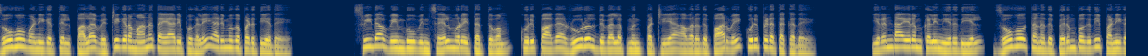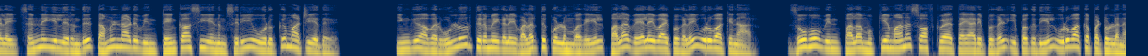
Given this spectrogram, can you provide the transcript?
ஜோஹோ வணிகத்தில் பல வெற்றிகரமான தயாரிப்புகளை அறிமுகப்படுத்தியது. ஸ்வீடா வேம்பூவின் செயல்முறை தத்துவம் குறிப்பாக ரூரல் டெவலப்மெண்ட் பற்றிய அவரது பார்வை குறிப்பிடத்தக்கது. 2000களின் இறுதியில் ஜோஹோ தனது பெரும்பகுதி பணிகளை சென்னையிலிருந்து தமிழ்நாடுவின் தென்காசி எனும் சிறிய ஊருக்கு மாற்றியது. இங்கு அவர் உள்ளூர் திறமைகளை வளர்த்துக் கொள்ளும் வகையில் பல வேலைவாய்ப்புகளை உருவாக்கினார். ஜோஹோவின் பல முக்கியமான சாஃப்ட்வேர் தயாரிப்புகள் இப்பகுதியில் உருவாக்கப்பட்டுள்ளன.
